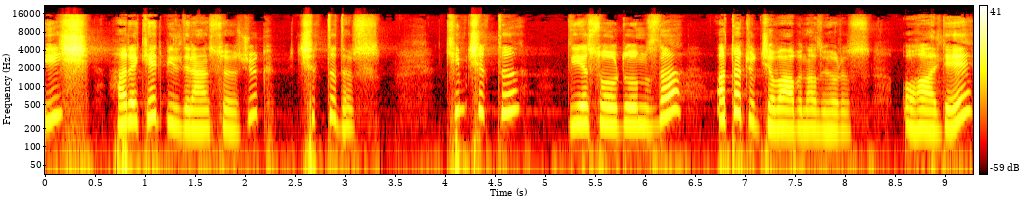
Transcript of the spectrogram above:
İş, hareket bildiren sözcük çıktıdır. Kim çıktı diye sorduğumuzda Atatürk cevabını alıyoruz. O halde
